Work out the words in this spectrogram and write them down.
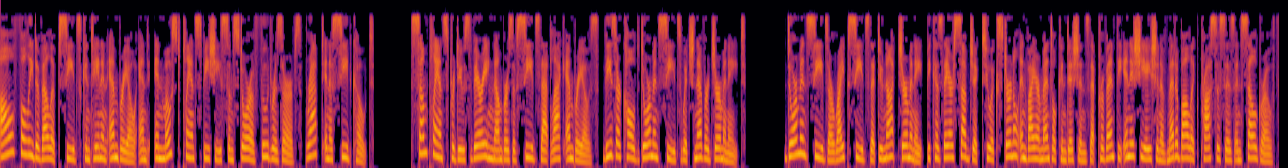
All fully developed seeds contain an embryo and, in most plant species some store of food reserves, wrapped in a seed coat. Some plants produce varying numbers of seeds that lack embryos, these are called dormant seeds which never germinate. Dormant seeds are ripe seeds that do not germinate because they are subject to external environmental conditions that prevent the initiation of metabolic processes and cell growth.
